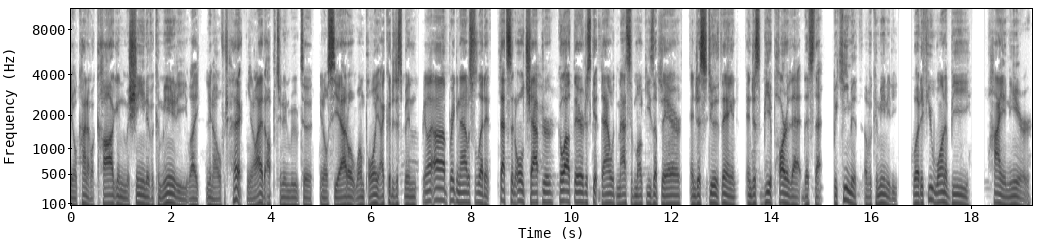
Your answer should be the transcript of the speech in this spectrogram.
you know, kind of a cog in the machine of a community, like, you know, heck, you know, I had the opportunity to move to, you know, Seattle at one point. I could have just been be like, ah, breaking habits, let it. That's an old chapter. Go out there, just get down with Massive Monkees up there and just do the thing and, and just be a part of that. That's that behemoth of a community. But if you want to be pioneer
